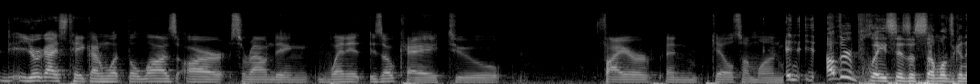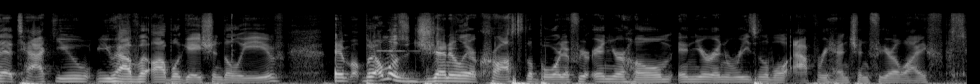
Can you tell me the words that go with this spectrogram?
your guys' take on what the laws are surrounding when it is okay to fire and kill someone. in other places, if someone's going to attack you, you have an obligation to leave. And, but almost generally across the board, if you're in your home and you're in reasonable apprehension for your life,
